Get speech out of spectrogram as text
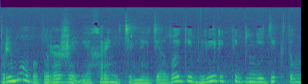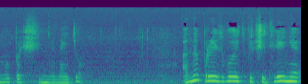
Прямого выражения хранительной идеологии в лирике Бенедиктова мы почти не найдем она производит впечатление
